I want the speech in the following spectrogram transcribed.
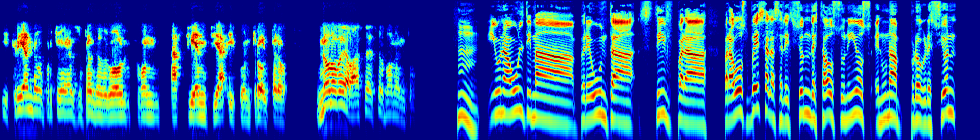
y creando oportunidades de frente de gol con paciencia y control? Pero no lo veo hasta este momento. Hmm, y una última pregunta, Steve, para, para vos, ¿ves a la selección de Estados Unidos en una progresión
